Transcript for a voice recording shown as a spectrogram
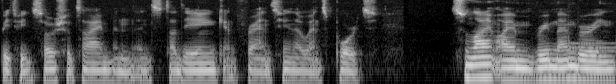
between social time and, and studying and friends, you know, and sports. So now I'm remembering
